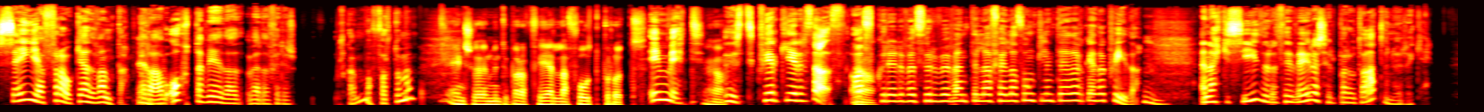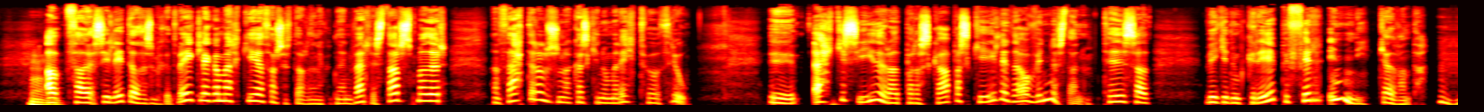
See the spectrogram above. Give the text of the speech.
segja frá geðu vanda, bara af ótta við að verða fyrir skam og fordumum. Eins og þeir myndi bara fela fótbrot. Ymmitt, hver gerir það? Og af hverju eru við þurfum við vendilega að fela þunglindi eða eða kvíða? Mm. En ekki síður að þeir veigra sér bara út á atvinnur ekki. Mm. Að það sé litið á þessum eitthvað veikleikamerki, þá sé starfðan einhvern veginn verri starfsmöður, þannig þetta er alveg svona kannski nummer 1, 2 og 3 uh, ekki síður að bara skapa skilir það á vinnustanum til þess að við getum grepi fyrr inn í geðvanda. Mm.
